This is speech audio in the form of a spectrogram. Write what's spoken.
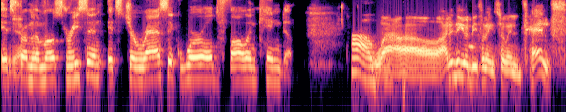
It's Yeah. from the most recent. It's Jurassic World: Fallen Kingdom. Oh, Wow. I didn't think it would be something so intense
